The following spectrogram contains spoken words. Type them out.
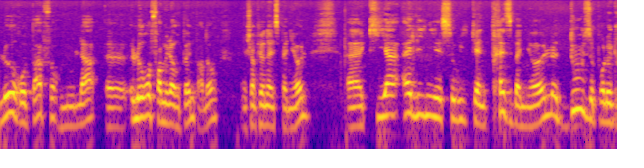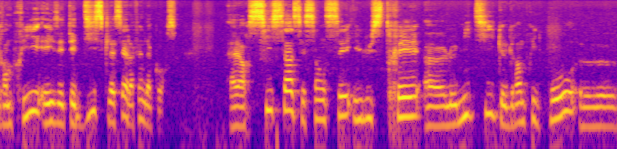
l'Europa Formula, euh, l'Euro Formula Open, pardon, un championnat espagnol, euh, qui a aligné ce week-end 13 bagnoles, 12 pour le Grand Prix, et ils étaient 10 classés à la fin de la course. Alors si ça c'est censé illustrer euh, le mythique Grand Prix de Pau, euh,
